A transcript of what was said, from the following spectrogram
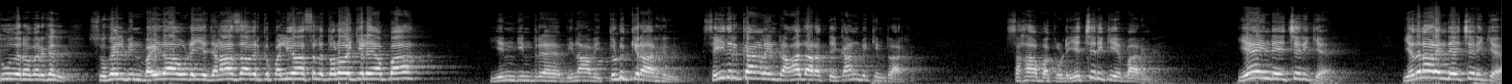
தூதரவர்கள் சுகைல் பின் பைதாவுடைய ஜனாசாவிற்கு பள்ளிவாசல தொலை வைக்கலையாப்பா? என்கின்ற வினாவை தொடுக்கிறார்கள். செய்திருக்காங்கள் என்ற ஆதாரத்தை காண்பிக்கின்றார்கள். சஹாபாக்களுடைய எச்சரிக்கையை பாருங்க. ஏன் இந்த எச்சரிக்கை? எதனால் இந்த எச்சரிக்கை?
